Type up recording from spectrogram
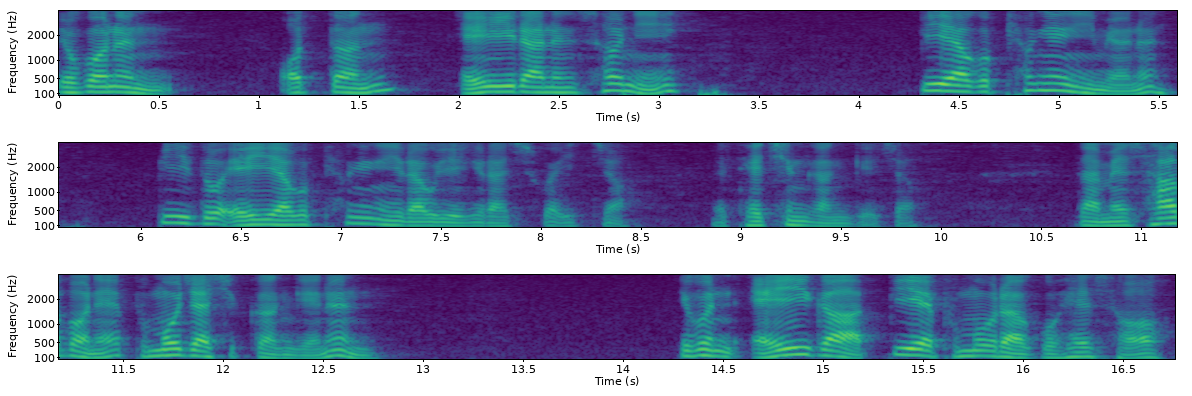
요거는 어떤 A라는 선이 B하고 평행이면은 B도 A하고 평행이라고 얘기를 할 수가 있죠. 대칭 관계죠. 그 다음에 4번에 부모 자식 관계는 이건 A가 B의 부모라고 해서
